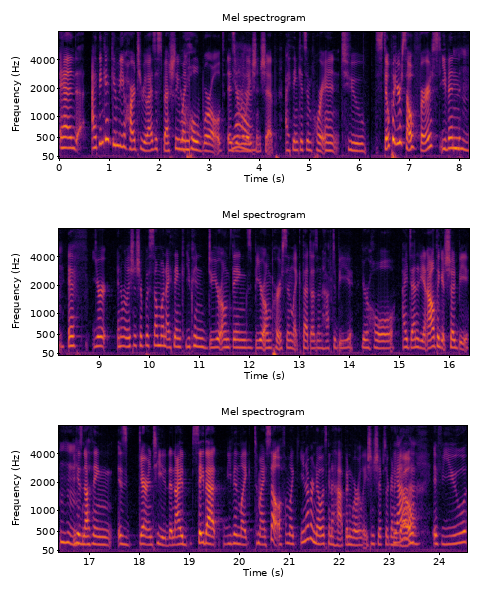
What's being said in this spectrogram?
And I think it can be hard to realize, especially when the whole world is your relationship. I think it's important to still put yourself first, even Mm-hmm. if you're in a relationship with someone. I think you can do your own things, be your own person. Like, that doesn't have to be your whole identity. And I don't think it should be Mm-hmm. because nothing is guaranteed. And I say that even like to myself. I'm like, you never know what's going to happen where relationships are going to Yeah. go. If you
